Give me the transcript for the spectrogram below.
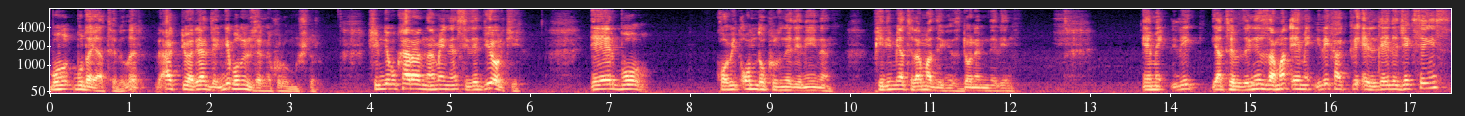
Bu, bu da yatırılır ve aktüeryel denge bunun üzerine kurulmuştur. Şimdi bu kararnameyle size diyor ki eğer bu Covid-19 nedeniyle prim yatıramadığınız dönemlerin emeklilik yatırdığınız zaman emeklilik hakkı elde edecekseniz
